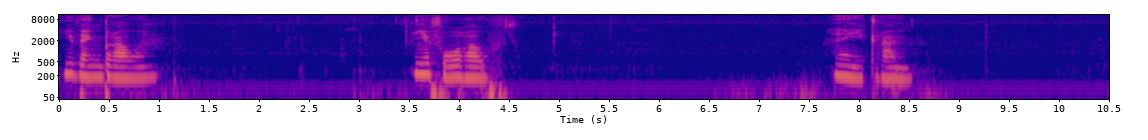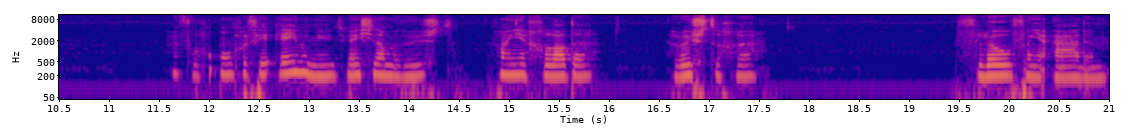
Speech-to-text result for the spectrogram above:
je wenkbrauwen en je voorhoofd en je kruin. En voor ongeveer 1 minuut wees je dan bewust van je gladde, rustige flow van je adem.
